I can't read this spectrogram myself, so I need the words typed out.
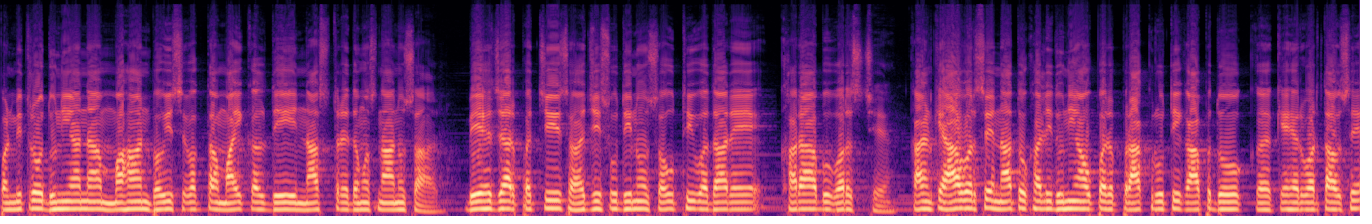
પણ મિત્રો, દુનિયાના મહાન ભવિષ્યવક્તા માઇકલ ધી નાસ્ત્રેદમસના અનુસાર, બે હજાર પચીસ હજી સુધીનો સૌથી વધારે ખરાબ વર્ષ છે. કારણ કે આ વર્ષે ના તો ખાલી દુનિયા ઉપર પ્રાકૃતિક આપદો કહેર વર્તાવશે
